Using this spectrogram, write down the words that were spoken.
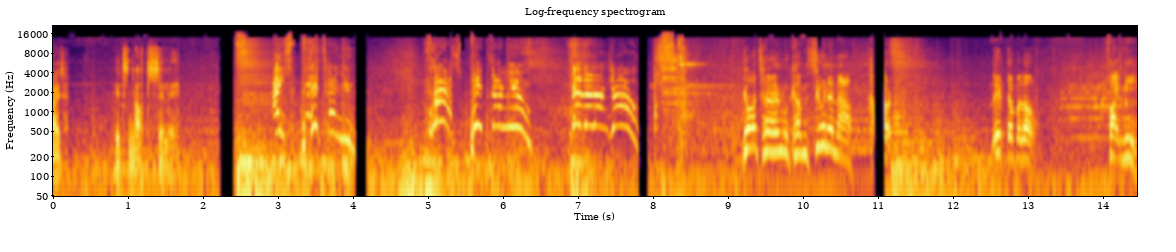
right? It's not silly. I spit on you! Flash spits on you! Fiddle on Joe! Your turn will come soon enough. Coward! Leave them alone. Fight me.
